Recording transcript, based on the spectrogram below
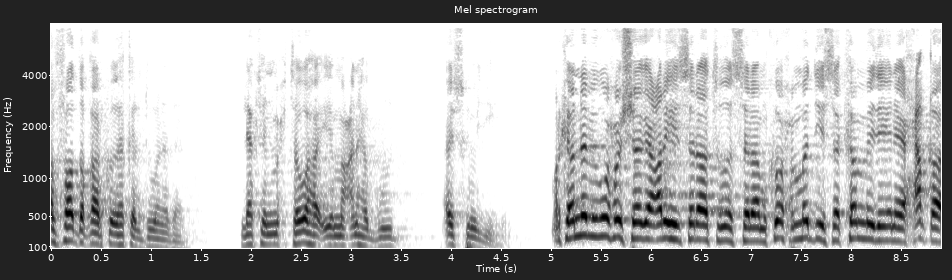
alfaadda qaarkood ha kala duwanadaan laakiin muxtawaha iyo macnaha guud ay isku mid yihiin. Marka nebigu wuxuu sheegay calayhi salaatu wasalaam koox ummaddiisa ka mida inay xaqa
